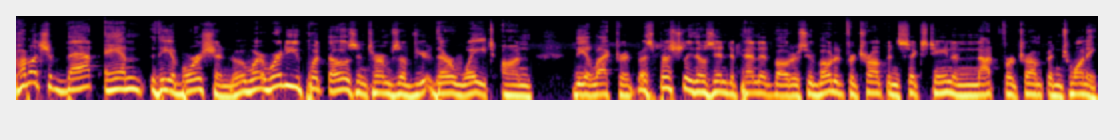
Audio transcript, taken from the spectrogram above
how much of that and the abortion? Where, where do you put those in terms of your, their weight on the electorate, especially those independent voters who voted for Trump in 16 and not for Trump in 20?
